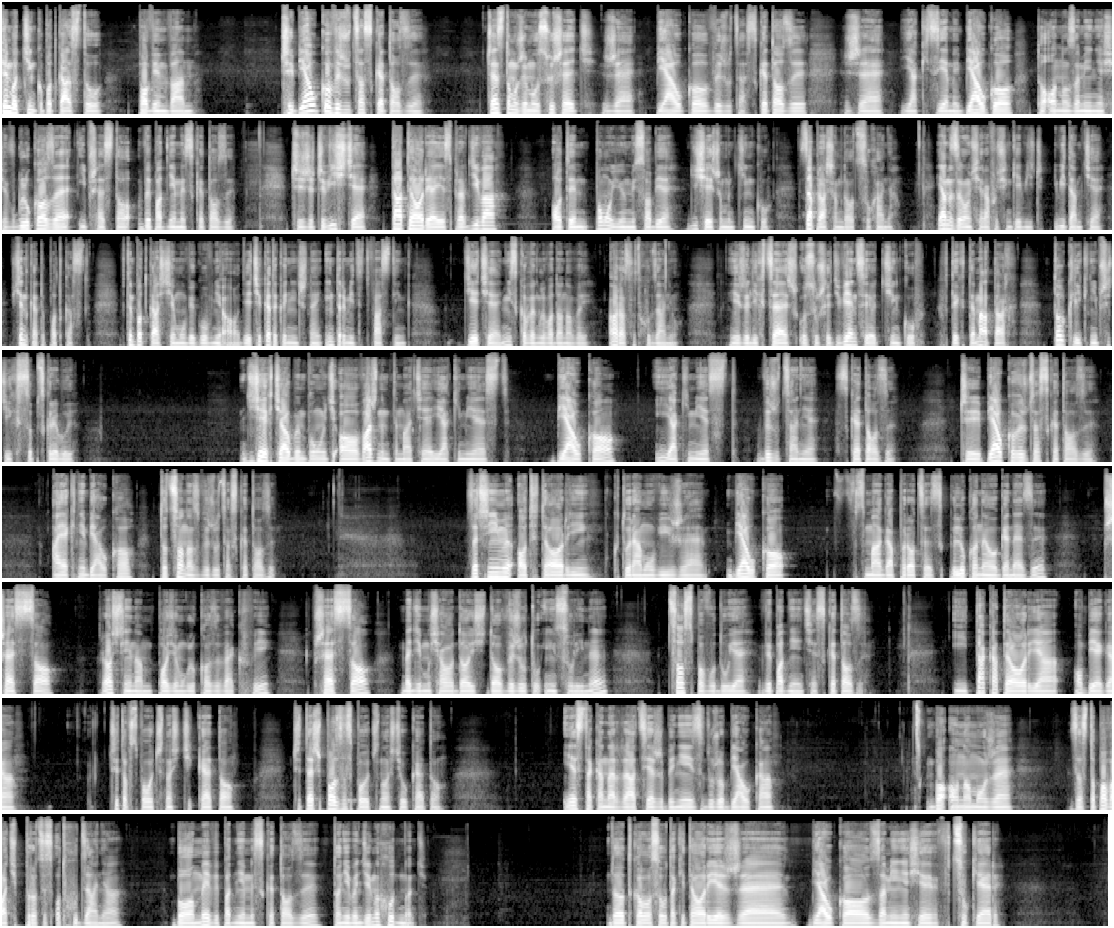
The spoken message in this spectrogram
tym odcinku podcastu powiem Wam, czy białko wyrzuca z ketozy? Często możemy usłyszeć, że białko wyrzuca z ketozy, że jak zjemy białko, to ono zamienia się w glukozę i przez to wypadniemy z ketozy. Czy rzeczywiście ta teoria jest prawdziwa? O tym pomówimy sobie w dzisiejszym odcinku. Zapraszam do odsłuchania. Ja nazywam się Rafał Sienkiewicz i witam Cię w Sienketo Podcast. W tym podcaście mówię głównie o diecie ketogenicznej, intermittent fasting, diecie niskowęglowodanowej oraz odchudzaniu. Jeżeli chcesz usłyszeć więcej odcinków w tych tematach, to kliknij przycisk subskrybuj. Dzisiaj chciałbym pomówić o ważnym temacie, jakim jest białko i jakim jest wyrzucanie z. Czy białko wyrzuca z? A jak nie białko, to co nas wyrzuca z ketozy? Zacznijmy od teorii, która mówi, że białko wzmaga proces glukoneogenezy, przez co rośnie nam poziom glukozy we krwi, przez co będzie musiało dojść do wyrzutu insuliny, co spowoduje wypadnięcie z ketozy. I taka teoria obiega czy to w społeczności keto, czy też poza społecznością keto. Jest taka narracja, żeby nie jest za dużo białka, bo ono może zastopować proces odchudzania, bo my wypadniemy z ketozy, to nie będziemy chudnąć. Dodatkowo są takie teorie, że białko zamienia się w cukier,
